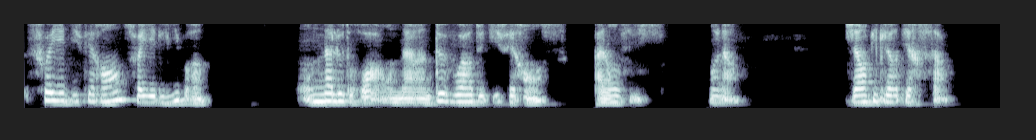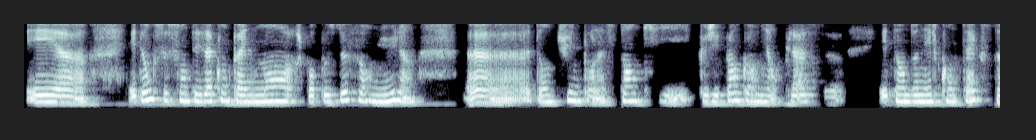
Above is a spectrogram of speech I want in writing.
soyez différentes, soyez libres. On a le droit, on a un devoir de différence. Allons-y. Voilà. J'ai envie de leur dire ça. Et, euh, donc, ce sont des accompagnements. je propose deux formules, euh, dont une pour l'instant que je n'ai pas encore mis en place, euh, étant donné le contexte.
